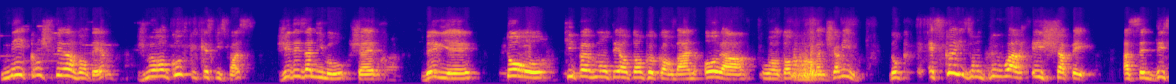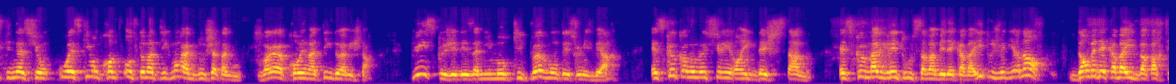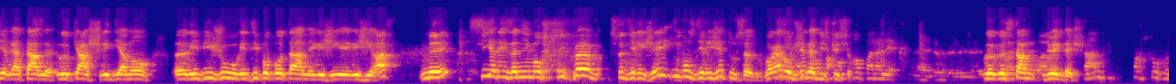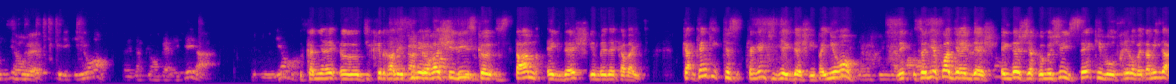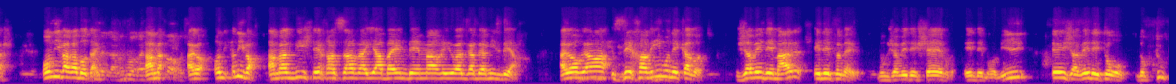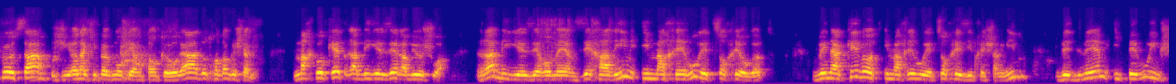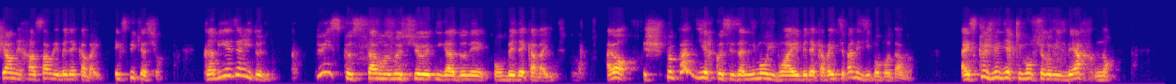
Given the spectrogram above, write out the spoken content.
Mais quand je fais l'inventaire, je me rends compte que qu'est-ce qui se passe? J'ai des animaux, chèvres, béliers, taureaux, qui peuvent monter en tant que korban, ola, ou en tant que korban shamim. Donc, est-ce qu'ils vont pouvoir échapper à cette destination ou est-ce qu'ils vont prendre automatiquement la Gdushat Voilà la problématique de la Mishnah. Puisque j'ai des animaux qui peuvent monter sur Misbéach, est-ce que quand le monsieur il rend Ikdesh Stam, est-ce que malgré tout ça va Bédé Kabaït ou je vais dire non Dans Bédé Kabaït va partir la table, le cache, les diamants, euh, les bijoux, les hippopotames et les girafes mais s'il y a des animaux qui peuvent se diriger, ils vont se diriger tout seuls. Voilà l'objet de la discussion. Le, le stam du Ekdesh. Là, c'est ignorant. Les Rashi disent que stam, Ekdesh, et Bede Kabaït. Quelqu'un qui, dit Ekdesh, il n'est pas ignorant. Mais ça veut dire quoi dire Ekdesh Ekdesh, c'est-à-dire que monsieur, il sait qu'il va offrir au Beth Amigdash. On y va, Rabotai. Alors, on, y va. Alors là, Zecharim ou Nekavot. J'avais des mâles et des femelles. Donc j'avais des chèvres et des brebis et j'avais des taureaux. Donc tout peu ça, il y en a qui peuvent monter en tant que Ola, d'autres en tant que Shami. Marcoquette, Rabbi Gezer, Rabbi Yoshua. Rabbi Gezer Omer, Zecharim, Imacheru et Tzocheogot. Venakevot, Imacheru et Tzoche Zipre Shamim. Explication. Rabbi Ezer, il te dit, puisque ça, monsieur, il a donné pour Bédek alors je ne peux pas dire que ces animaux, ils vont aller Bédek ce n'est pas des hippopotames. Est-ce que je vais dire qu'ils vont sur le misbéach? Non.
